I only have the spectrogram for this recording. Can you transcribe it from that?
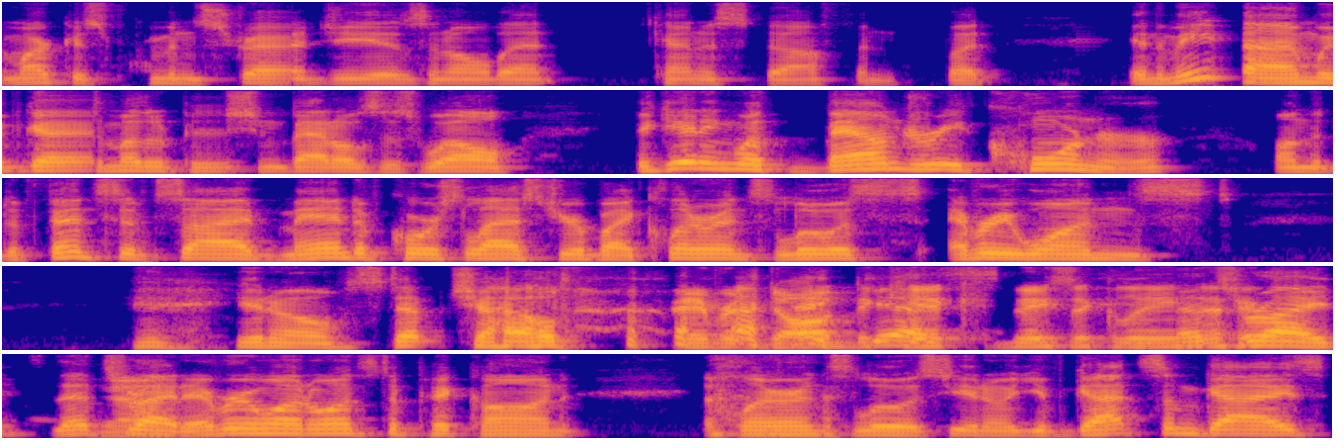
Marcus Freeman's strategy is and all that kind of stuff. And but in the meantime, we've got some other position battles as well, beginning with boundary corner on the defensive side, manned, of course, last year by Clarence Lewis, everyone's you know stepchild, favorite dog to kick, basically. That's right. That's yeah. right. Everyone wants to pick on Clarence Lewis. You know, you've got some guys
